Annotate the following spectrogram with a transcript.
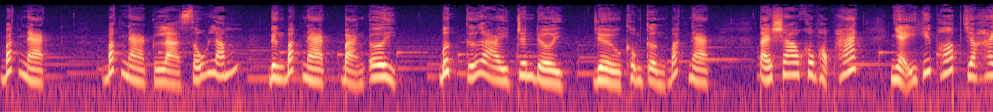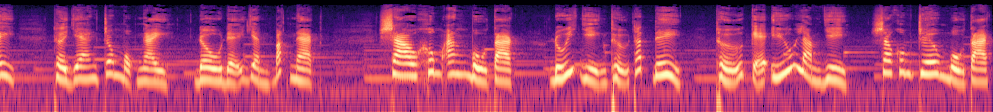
Bắt nạt. Bắt nạt là xấu lắm, đừng bắt nạt bạn ơi. Bất cứ ai trên đời đều không cần bắt nạt. Tại sao không học hát, nhảy hip hop cho hay? Thời gian trong một ngày đâu để dành bắt nạt. Sao không ăn mù tạt, đối diện thử thách đi, thử kẻ yếu làm gì, sao không trêu mù tạt.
